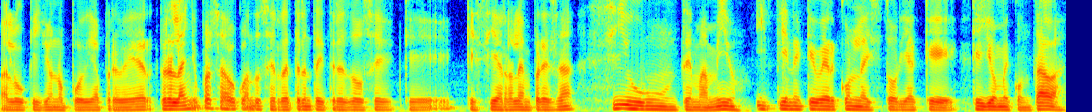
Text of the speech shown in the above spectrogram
algo que yo no podía prever. Pero el año pasado, cuando cerré 3312, que, que cierra la empresa, sí hubo un tema mío. Y tiene que ver con la historia que, que yo me contaba.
